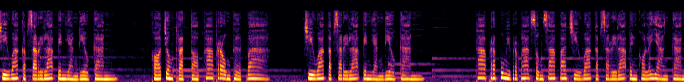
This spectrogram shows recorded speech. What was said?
ชีวะกับสรีระเป็นอย่างเดียวกัน ขอจงตรัสตอบข้าพระองค์เถิดว่า ชีวะกับสรีระเป็นอย่างเดียวกัน ถ้าพระผู้มีพระภาคทรงทราบว่าชีวะกับสรีระเป็นคนละอย่างกัน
